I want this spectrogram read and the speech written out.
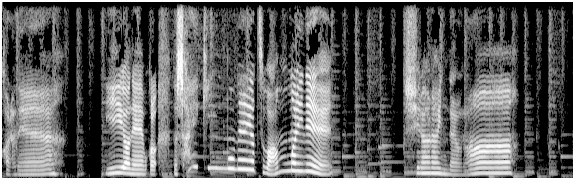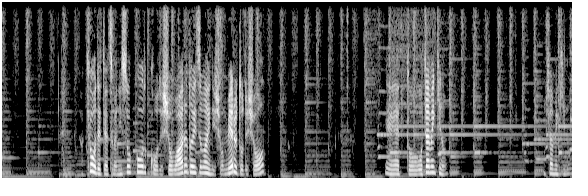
だからね、いいよね。だから、最近のね、やつはあんまりね、知らないんだよな今日出たやつが二足歩行でしょ？ワールドイズマインでしょ？メルトでしょ？えー、っと、お茶目機能。お茶目機能。じ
